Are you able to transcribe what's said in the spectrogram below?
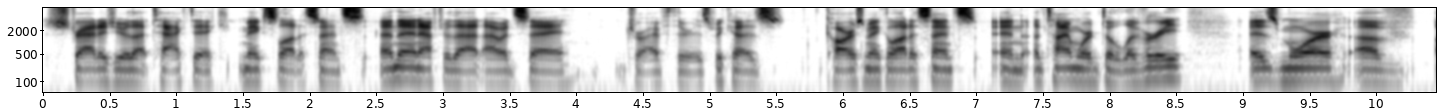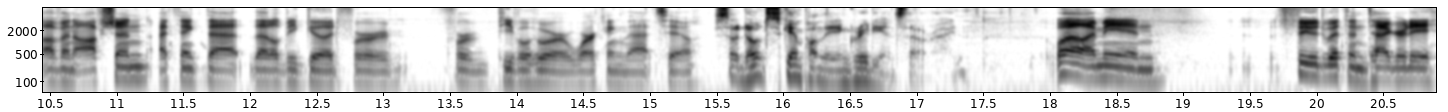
strategy or that tactic makes a lot of sense. And then after that, I would say drive-throughs because cars make a lot of sense, and a time where delivery is more of of an option. I think that that'll be good for for people who are working that too. So don't skimp on the ingredients, though, right? Well, I mean, food with integrity.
